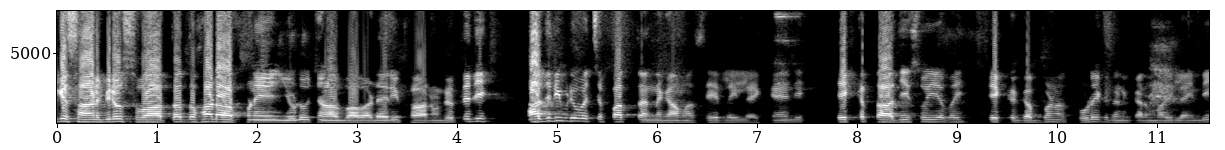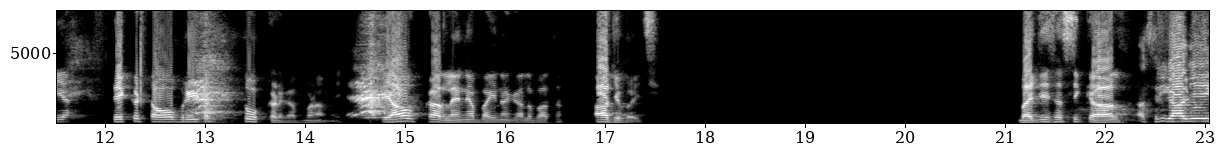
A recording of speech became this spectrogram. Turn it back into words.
ਕਿਸਾਨ ਵੀਰੋ ਸਵਾਗਤ ਹੈ ਤੁਹਾਡਾ ਆਪਣੇ YouTube channel Baba dairy farm ਦੇ ਉੱਤੇ ਜੀ। ਅੱਜ ਦੀ ਵੀਡੀਓ ਵਿੱਚ ਆਪਾਂ ਤਿੰਨ ਗਾਵਾਂ ਸੇਲ ਲਈ ਲੈ ਕੇ ਆਏ ਜੀ। ਇੱਕ ਤਾਜੀ ਸੂਈ ਹੈ ਬਾਈ ਇੱਕ ਗੱਬਣ ਥੋੜੇ ਕੁ ਦਿਨ ਕਰਮ ਵਾਲੀ ਲੈਂਦੀ ਆ ਤੇ ਇੱਕ ਟੌਪ ਬਰੀਡ ਤੋਕੜ ਗੱਬਣ ਆ ਬਾਈ। ਤੇ ਆਓ ਕਰ ਲੈਨੇ ਆ ਬਾਈ ਨਾਲ ਗੱਲਬਾਤ। ਆਜੋ ਬਾਈ ਜੀ। ਬਾਈ ਜੀ ਸਤਿ ਸ਼੍ਰੀ ਅਕਾਲ। ਸਤਿ ਸ੍ਰੀ ਅਕਾਲ ਜੀ।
